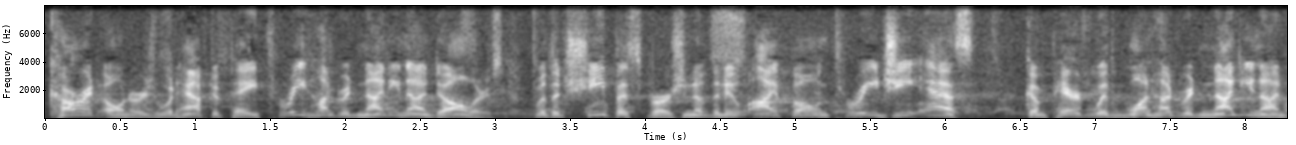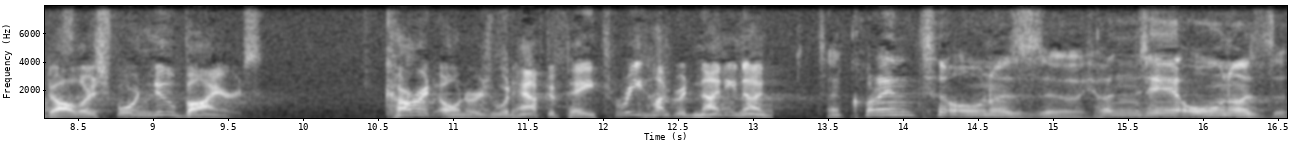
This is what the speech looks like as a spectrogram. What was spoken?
Current owners would have to pay $399 for the cheapest version of the new iPhone 3GS compared with $199 for new buyers. Current owners would have to pay $399 자, current owners, 현재 owners,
